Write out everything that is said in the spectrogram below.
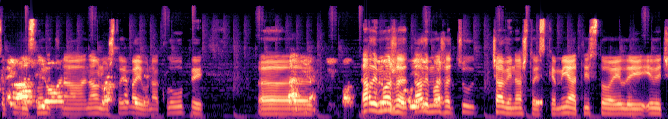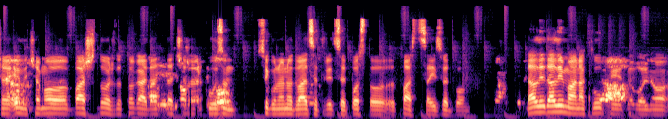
se puno sloniti na, na ono što imaju na klupi. E, da li može, da li može Čavi nešto iskemijati isto ili, ili, će, ili ćemo baš doći do toga da, da će Leverkusen sigurno ono 20-30% past sa izvedbom? Da li, da li ima na klupi dovoljno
